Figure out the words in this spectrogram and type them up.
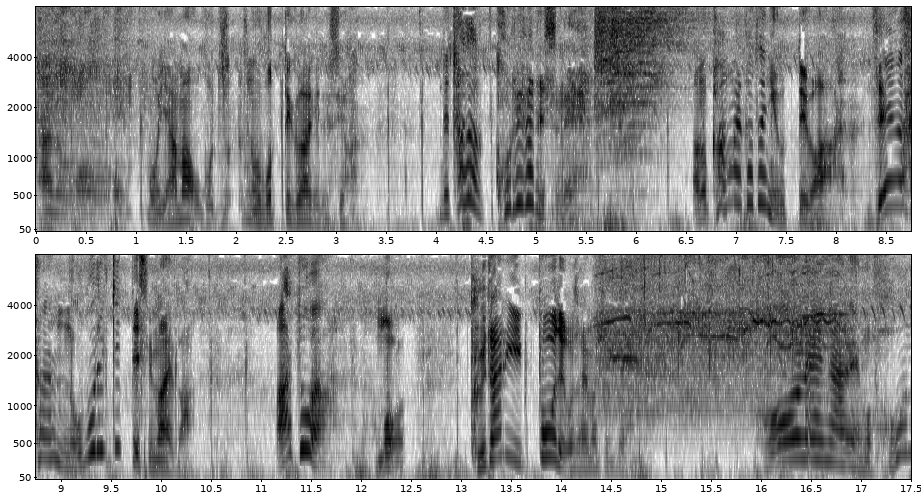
あのー、もう山をこうずっと登っていくわけですよ。で、ただこれがですね、あの考え方によっては、前半登りきってしまえば、あとはもう下り一方でございますんで、これがね、もう本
